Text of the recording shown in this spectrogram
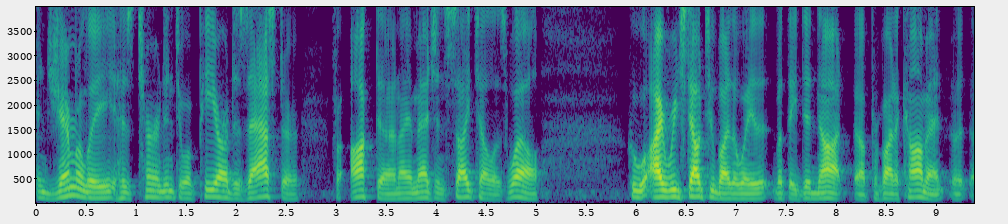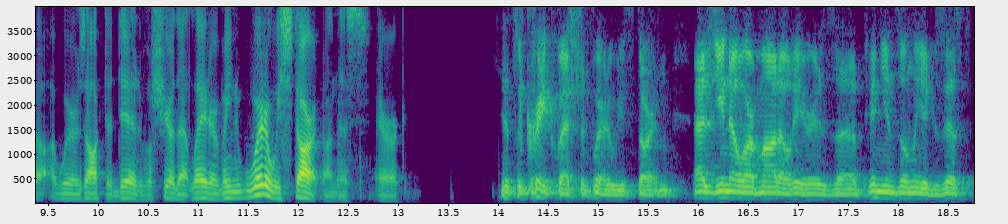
and generally has turned into a PR disaster for Okta, and I imagine Sitel as well, who I reached out to, by the way, but they did not uh, provide a comment, uh, whereas Okta did. We'll share that later. I mean, where do we start on this, Eric? It's a great question. Where do we start? And as you know, our motto here is uh, opinions only exist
